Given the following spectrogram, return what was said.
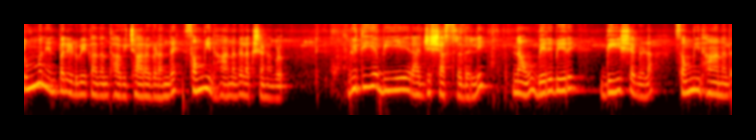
ತುಂಬ ನೆನಪಲ್ಲಿ ಇಡಬೇಕಾದಂತಹ ವಿಚಾರಗಳಂದರೆ ಸಂವಿಧಾನದ ಲಕ್ಷಣಗಳು. ದ್ವಿತೀಯ ಬಿ ಎ ರಾಜ್ಯಶಾಸ್ತ್ರದಲ್ಲಿ ನಾವು ಬೇರೆ ಬೇರೆ ದೇಶಗಳ ಸಂವಿಧಾನದ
